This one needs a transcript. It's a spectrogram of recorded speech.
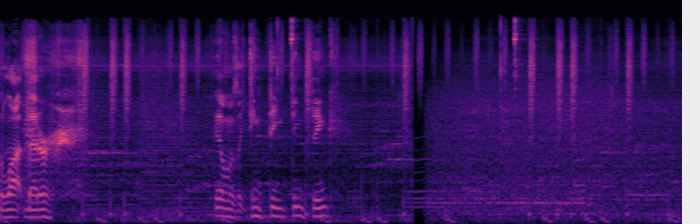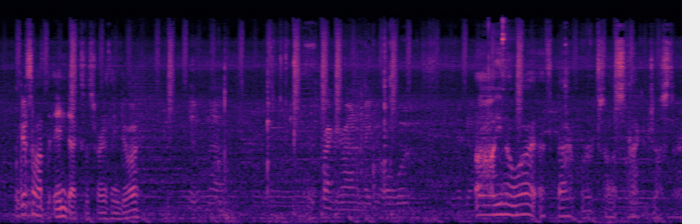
that's a lot better. The other one was like ding, ding, ding, ding. I guess I don't have to index this or anything, do I? No. Just crank it around and make it all work. There you go. Oh, you know what? That's backwards on a slack adjuster.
